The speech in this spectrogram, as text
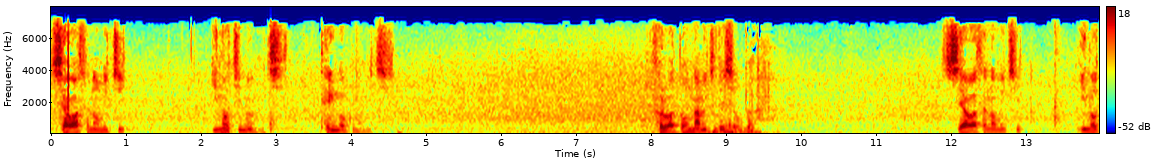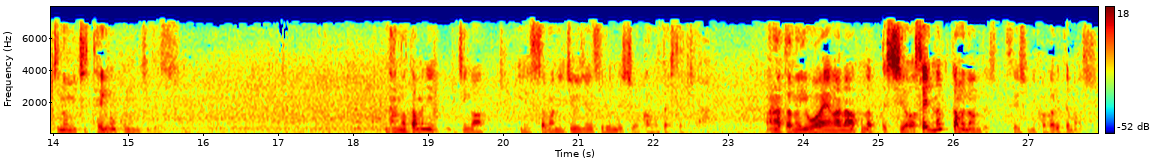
幸せの道命の道天国の道。それはどんな道でしょうか？幸せの道命の道天国の道です。何のためにうちがイエス様に従順するんでしょうか私たちは。あなたの弱いがなくなって幸せになるためなんです。聖書に書かれてます。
